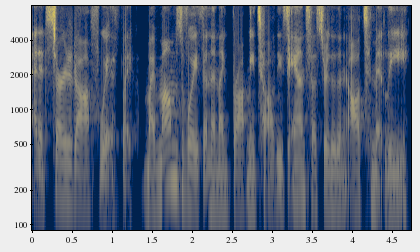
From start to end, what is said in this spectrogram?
And it started off with like my mom's voice and then like brought me to all these ancestors and then ultimately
